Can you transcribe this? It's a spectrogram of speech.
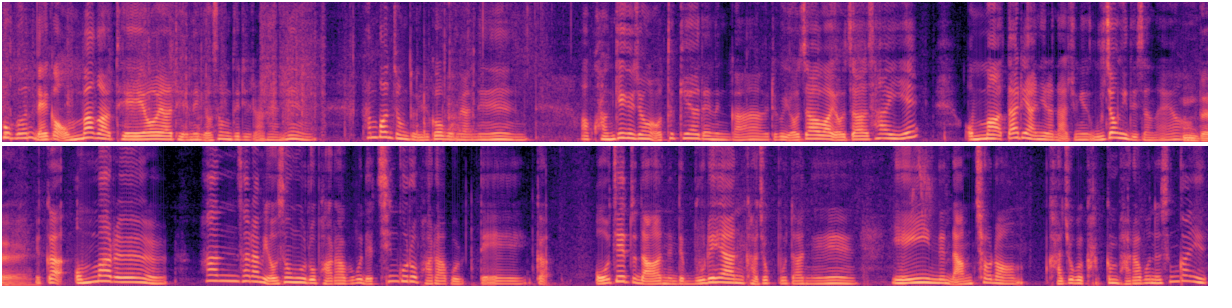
혹은 내가 엄마가 되어야 되는 여성들이라면은 한 번 정도 읽어보면은 아, 관계 규정을 어떻게 해야 되는가 그리고 여자와 여자 사이에 엄마 딸이 아니라 나중에 우정이 되잖아요. 네. 그러니까 엄마를 한 사람이 여성으로 바라보고 내 친구로 바라볼 때, 그러니까 어제도 나왔는데 무례한 가족보다는 예의 있는 남처럼 가족을 가끔 바라보는 순간이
